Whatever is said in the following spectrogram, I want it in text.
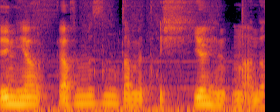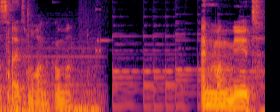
den hier werfen müssen, damit ich hier hinten an das Item rankomme. Ein Magnet.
